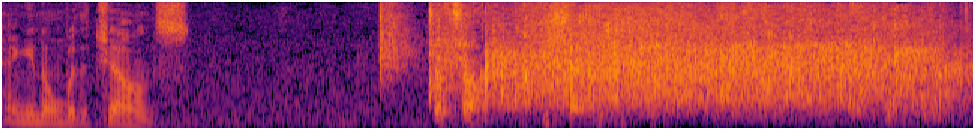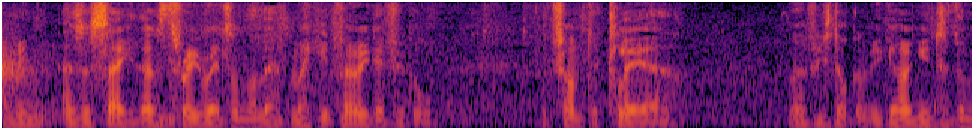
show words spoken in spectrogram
hanging on with a chance. Good Trump. 70. I mean, as I say, those three reds on the left make it very difficult for Trump to clear. Murphy's not going to be going into them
